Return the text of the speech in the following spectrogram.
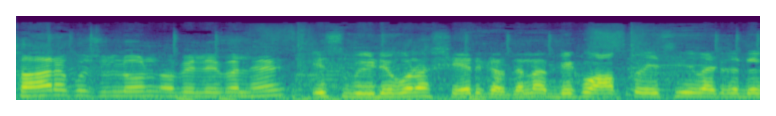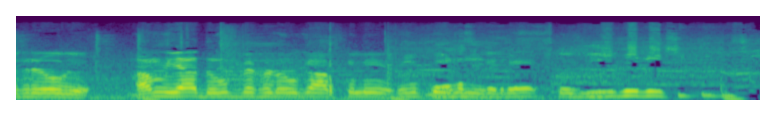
सारा कुछ लोन अवेलेबल है। इस वीडियो को ना शेयर कर देना। देखो आप तो एसी में बैठ कर देख रहे होगे। हम यहाँ धूप में खड़े होकर आपके लिए कर रहे हैं। तो ये देख सकते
